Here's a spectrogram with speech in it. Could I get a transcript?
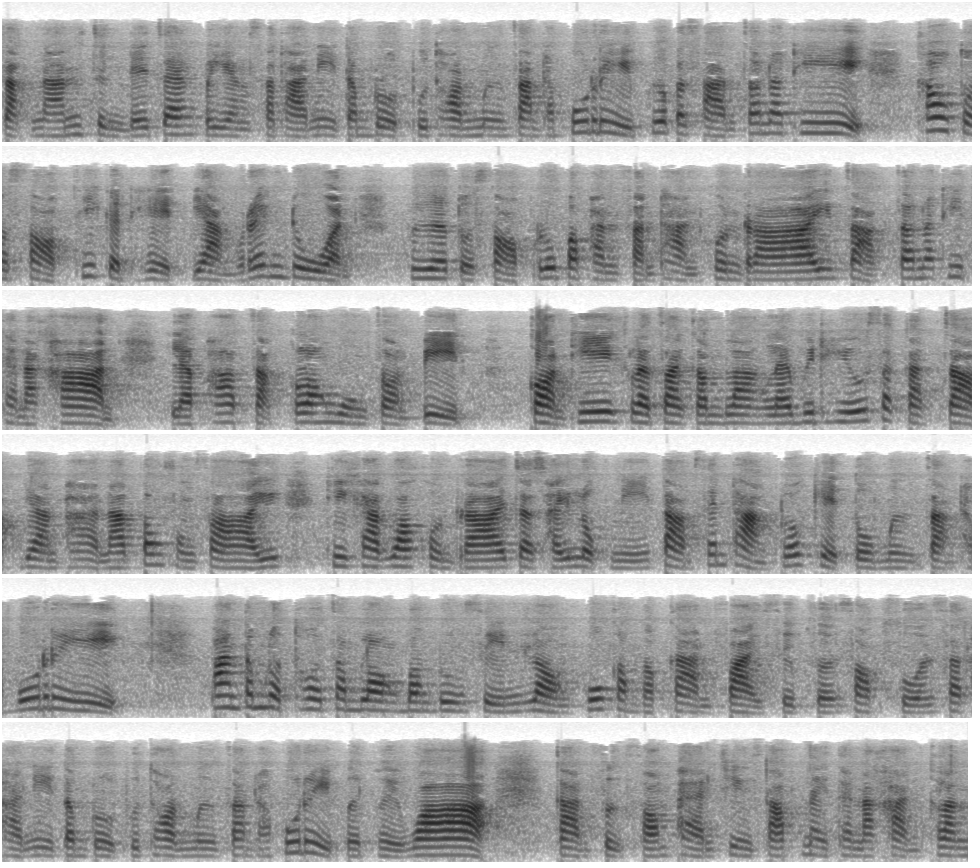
จากนั้นจึงได้แจ้งไปยังสถานีตำรวจภูธรเมืองจันทบุรี เพื่อประสานเจ้าหน้าที่ เข้าตรวจสอบที่เกิดเหตุอย่างเร่งด่วน เพื่อตรวจสอบรูปพรรณสันฐานคนร้าย จากเจ้าหน้าที่ธนาคาร และภาพจากกล้องวงจรปิด ก่อนที่กระจายกำลังและวิทยุสกัดจับยานพาหนะต้องสงสัย ที่คาดว่าคนร้ายจะใช้หลบหนีตามเส้นทางทั่วเขตตัวเมืองจันทบุรีพันตำรวจโทจำลองบำรุงศิลป์รองผู้กำกับการฝ่ายสืบสวนสอบสวนสถานีตำรวจภูธรเมืองจันทบุรีเปิดเผยว่า การฝึกซ้อมแผนชิงทรัพย์ในธนาคารครั้ง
